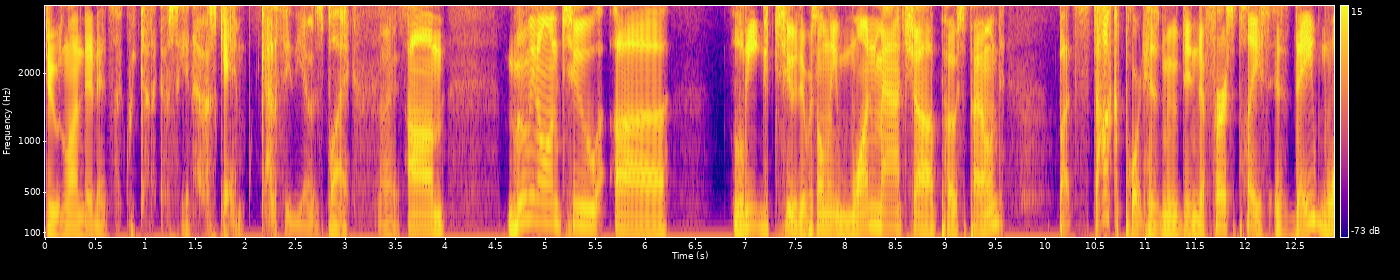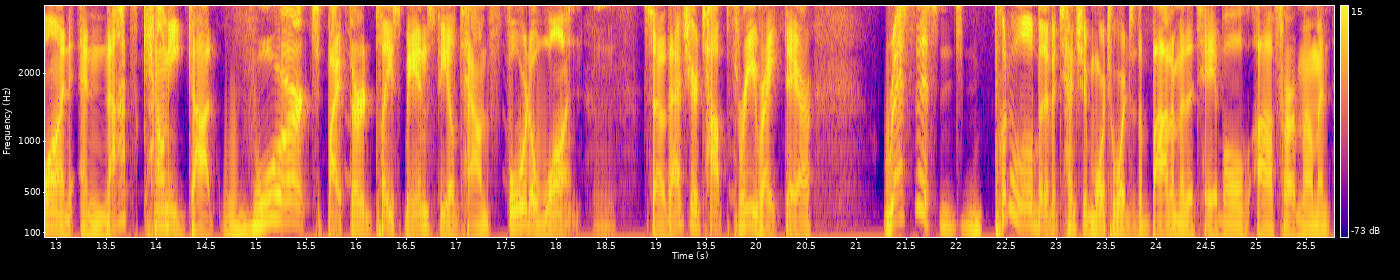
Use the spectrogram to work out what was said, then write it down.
do London, it's like, we got to go see an O's game. Got to see the O's play. Nice. Um, moving on to uh, League Two, there was only one match uh, postponed. But Stockport has moved into first place as they won, and Notts County got worked by third place Mansfield Town four to one. So that's your top three right there. Rest of this, put a little bit of attention more towards the bottom of the table uh, for a moment.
